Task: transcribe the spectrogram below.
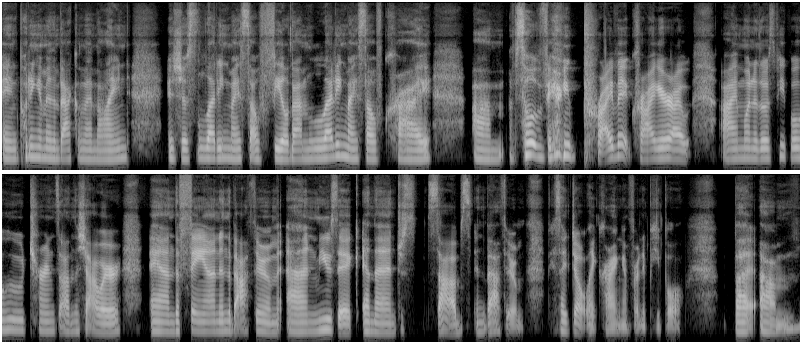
and putting them in the back of my mind. Is just letting myself feel them letting myself cry. Um, i'm still a very private crier. I, i'm one of those people who turns on the shower and the fan in the bathroom and music and then just sobs in the bathroom because i don't like crying in front of people. But um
